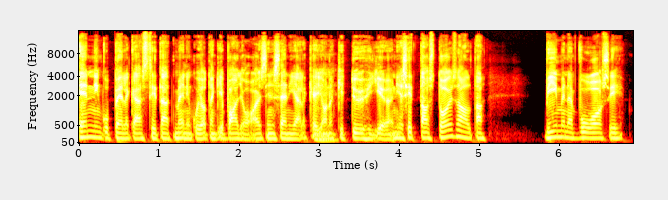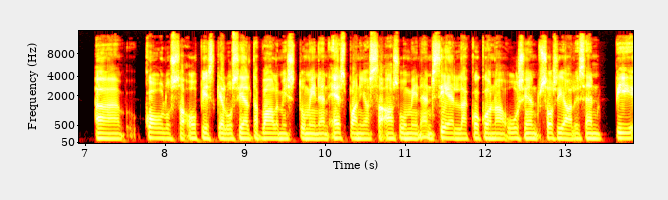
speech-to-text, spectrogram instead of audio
en niin kuin pelkää sitä, että me niin kuin jotenkin vajoaisin sen jälkeen Mm. jonnekin tyhjöön. Ja sitten taas toisaalta viimeinen vuosi ää, koulussa opiskelu, sieltä valmistuminen, Espanjassa asuminen, siellä kokonaan uusien sosiaalisen pi-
